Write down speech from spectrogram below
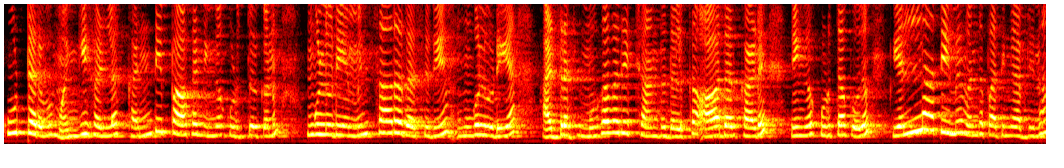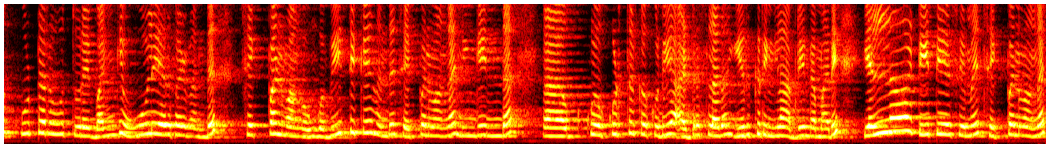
கூட்டுறவு வங்கிகளில் கண்டிப்பாக நீங்கள் கொடுத்துருக்கணும். உங்களுடைய மின்சார ரசீதையும் உங்களுடைய அட்ரஸ் முகவரி சான்றிதழுக்கு ஆதார் கார்டு நீங்கள் கொடுத்தா போதும். எல்லாத்தையுமே வந்து பார்த்தீங்க அப்படின்னா கூட்டுறவுத்துறை வங்கி ஊழியர்கள் வந்து செக் பண்ணுவாங்க. உங்கள் வீட்டுக்கே வந்து செக் பண்ணுவாங்க. நீங்கள் இந்த கு- கொடுத்துருக்கக்கூடிய அட்ரஸில் தான் இருக்கிறீங்களா அப்படின்ற மாதிரி எல்லா டீட்டெயில்ஸையுமே செக் பண்ணுவாங்க.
